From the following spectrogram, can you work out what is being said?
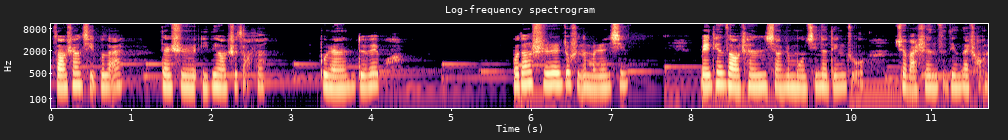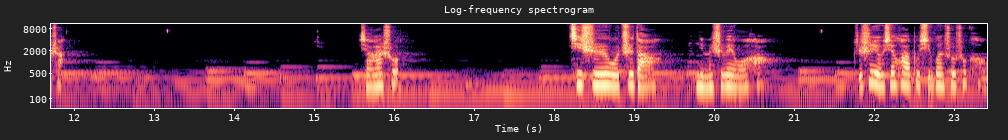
早上起不来，但是一定要吃早饭，不然对胃不好。我当时就是那么任性，每天早晨想着母亲的叮嘱，却把身子钉在床上。小阿说：“其实我知道你们是为我好，只是有些话不习惯说出口，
